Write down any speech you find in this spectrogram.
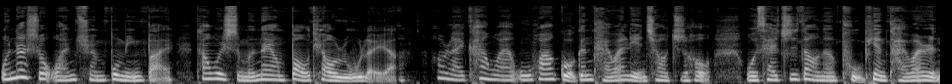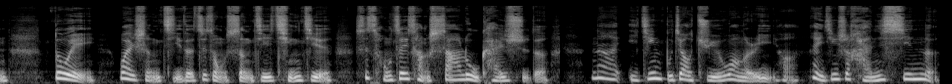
我那时候完全不明白他为什么那样暴跳如雷啊。后来看完《无花果》跟《台湾连翘》之后，我才知道呢，普遍台湾人对外省籍的这种省籍情结是从这场杀戮开始的。那已经不叫绝望而已哈，那已经是寒心了。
